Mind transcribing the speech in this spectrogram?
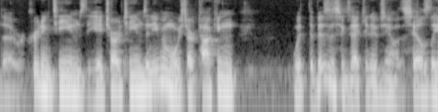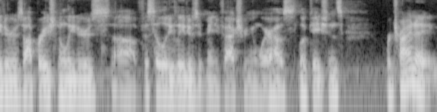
the recruiting teams, the HR teams, and even when we start talking with the business executives, you know, the sales leaders, operational leaders, uh, facility leaders at manufacturing and warehouse locations, we're trying to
